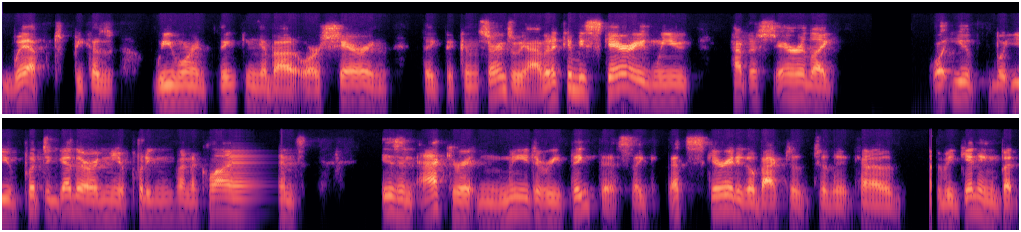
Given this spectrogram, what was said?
whipped because we weren't thinking about or sharing like the concerns we have. And it can be scary when you have to share like what you what you've put together and you're putting in front of clients isn't accurate and we need to rethink this. Like that's scary to go back to, to the kind of the beginning, but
